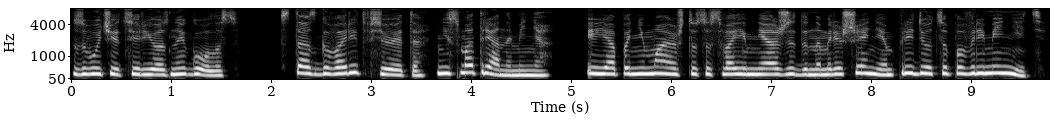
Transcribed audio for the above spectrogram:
Звучит серьезный голос. Стас говорит все это, несмотря на меня. И я понимаю, что со своим неожиданным решением придется повременить.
